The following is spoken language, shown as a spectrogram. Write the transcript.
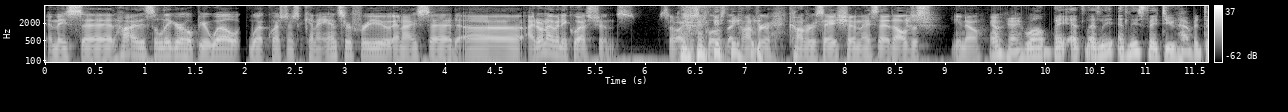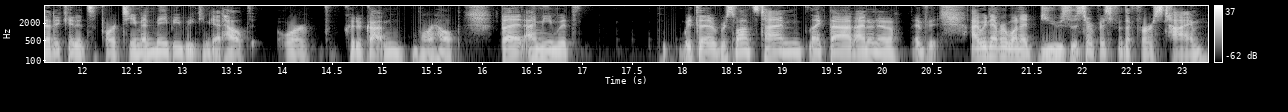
and they said, "Hi, this is Allegro. Hope you're well. What questions can I answer for you?" And I said, uh, "I don't have any questions." So I just closed that conver- conversation. I said, "I'll just, you know, Okay, well, they at, at, le- at least they do have a dedicated support team, and maybe we can get help, or could have gotten more help. But I mean, with with a response time like that, I don't know. If it, I would never want to use the service for the first time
